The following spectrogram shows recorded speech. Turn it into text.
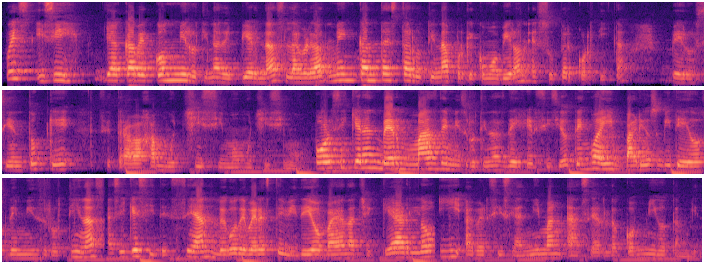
Pues y sí, ya acabé con mi rutina de piernas. La verdad me encanta esta rutina porque como vieron es súper cortita, pero siento que se trabaja muchísimo, muchísimo. Por si quieren ver más de mis rutinas de ejercicio, tengo ahí varios videos de mis rutinas, así que si desean, luego de ver este video, vayan a chequearlo y a ver si se animan a hacerlo conmigo también.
